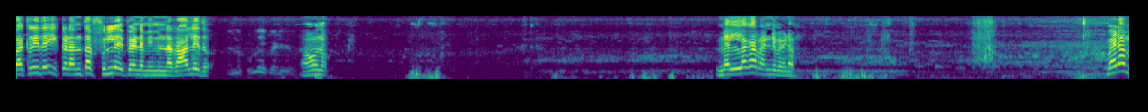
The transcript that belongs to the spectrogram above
బక్రీదే ఇక్కడంతా ఫుల్ అయిపోయింది మేము నిన్న రాలేదు. అవును. మెల్లగా రండి మేడం. మేడం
